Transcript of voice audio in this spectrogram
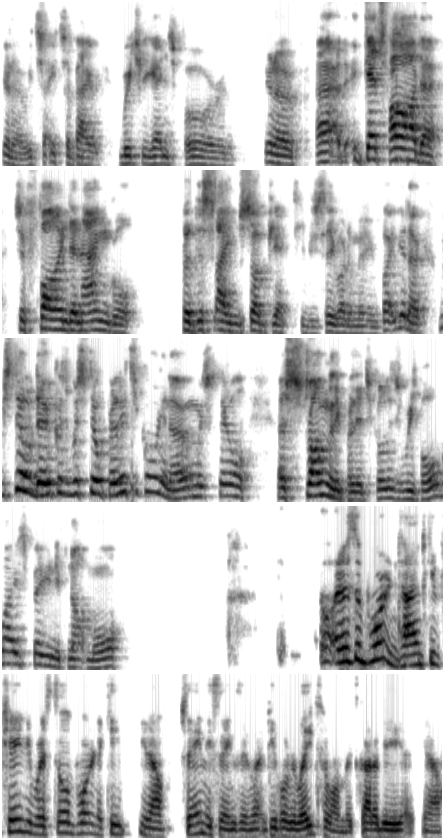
You know, it's it's about rich against poor and you know, uh, it gets harder to find an angle for the same subject, if you see what I mean. But you know, we still do because we're still political, you know, and we're still as strongly political as we've always been, if not more. Well, and it's important. Times keep changing, but it's still important to keep, you know, saying these things and letting people relate to them. It's got to be, you know,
